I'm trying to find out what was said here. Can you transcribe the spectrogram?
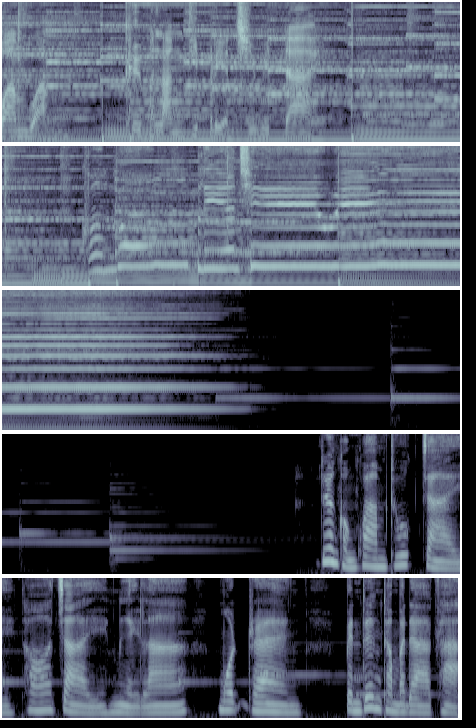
ความหวังคือพลังที่เปลี่ยนชีวิตได้ ความหวังเปลี่ยนชีวิต เรื่องของความทุกข์ใจ ท้อใจ เหนื่อยล้า หมดแรง เป็นเรื่องธรรมดาค่ะ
